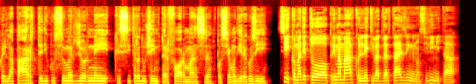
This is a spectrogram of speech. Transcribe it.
quella parte di customer journey che si traduce in performance, possiamo dire così? Sì, come ha detto prima Marco, il native advertising non si limita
